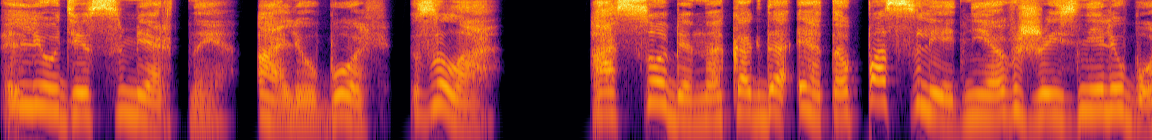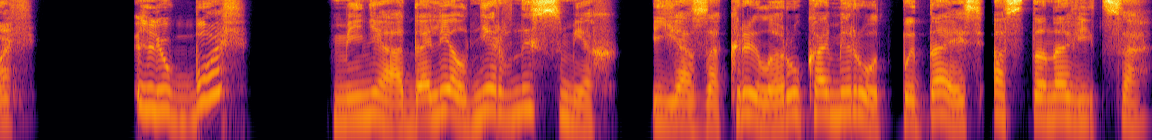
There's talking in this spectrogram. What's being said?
Люди смертные, а любовь зла. Особенно, когда это последняя в жизни любовь. Любовь? Меня одолел нервный смех. Я закрыла руками рот, пытаясь остановиться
